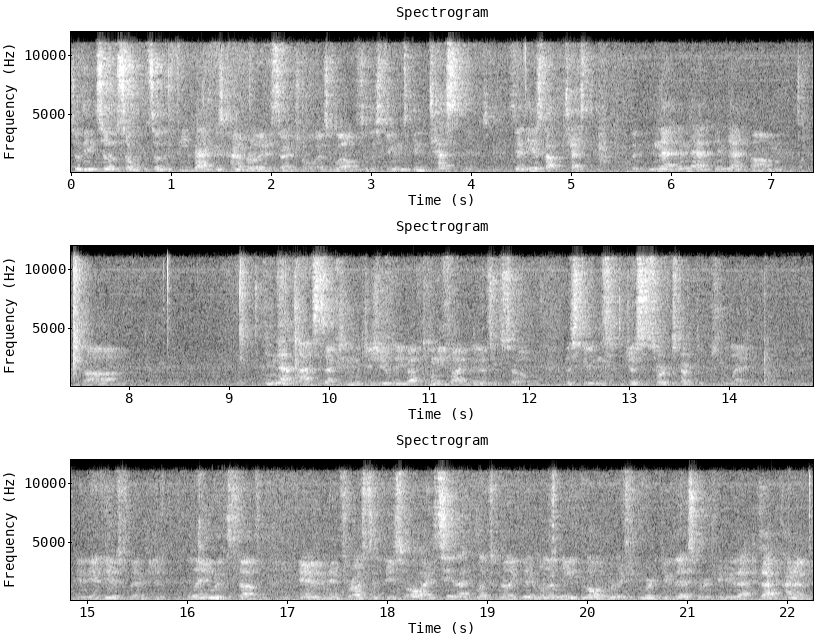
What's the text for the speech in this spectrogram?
so the so so so the feedback is kind of really essential as well. So the students can test things. So the idea is about testing. But in that in that in that um, uh, in that last section, which is usually about 25 minutes or so, the students just sort of start to play. The idea is for them to just play with stuff and, and for us to be, so, oh, I see that looks really good, really neat. Oh, what if you were to do this? What if you do that? That kind of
